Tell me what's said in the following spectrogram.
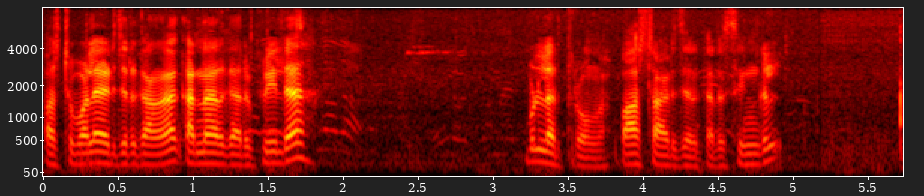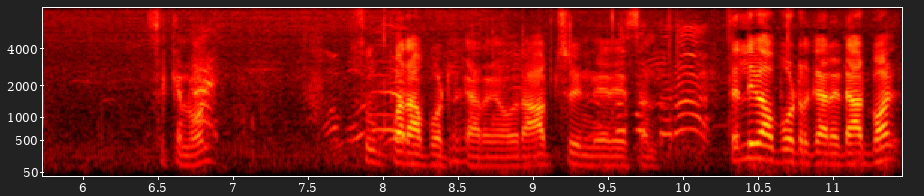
ஃபஸ்ட்டு பாலே அடிச்சிருக்காங்க. கண்ணா இருக்கார் ஃபீல்டர் புல் எடுத்துருவாங்க. ஃபாஸ்ட்டாக அடிச்சிருக்காரு. சிங்கிள் செகண்ட் ஒன் சூப்பராக போட்டிருக்காருங்க. ஒரு ஆப்ஷன் வேரியேஷன் தெளிவாக போட்டிருக்காரு டாட் பால்.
